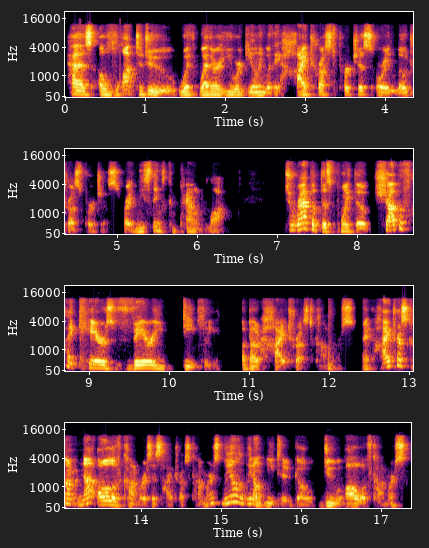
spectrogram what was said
has a lot to do with whether you are dealing with a high trust purchase or a low trust purchase, right? And these things compound a lot. To wrap up this point, though, Shopify cares very deeply about high trust commerce. Right? High trust commerce, not all of commerce is high trust commerce. We don't we don't need to go do all of commerce,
